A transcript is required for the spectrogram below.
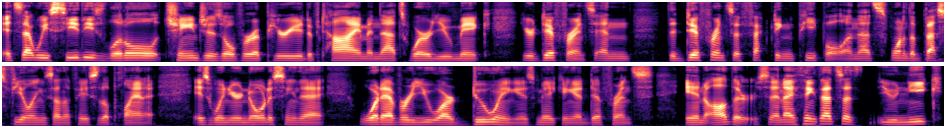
It's that we see these little changes over a period of time, and that's where you make your difference and the difference affecting people. And that's one of the best feelings on the face of the planet is when you're noticing that whatever you are doing is making a difference in others. And I think that's a unique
